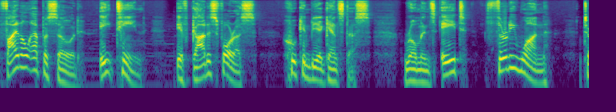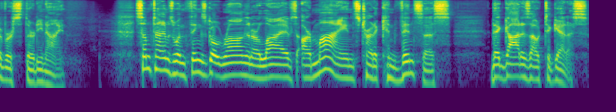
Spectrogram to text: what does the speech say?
final episode 18. If God is for us, who can be against us? Romans 8 31 to verse 39. Sometimes when things go wrong in our lives, our minds try to convince us that God is out to get us.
